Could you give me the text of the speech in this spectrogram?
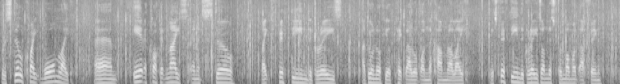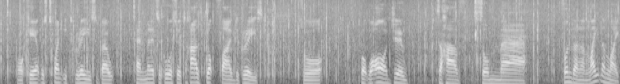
but it's still quite warm like um, 8 o'clock at night and it's still like 15 degrees I don't know if you'll pick that up on the camera like but it's 15 degrees on this thermometer thing okay it was 20 degrees about 10 minutes ago so it has dropped 5 degrees. So but we are due to have some uh, thunder and lightning like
